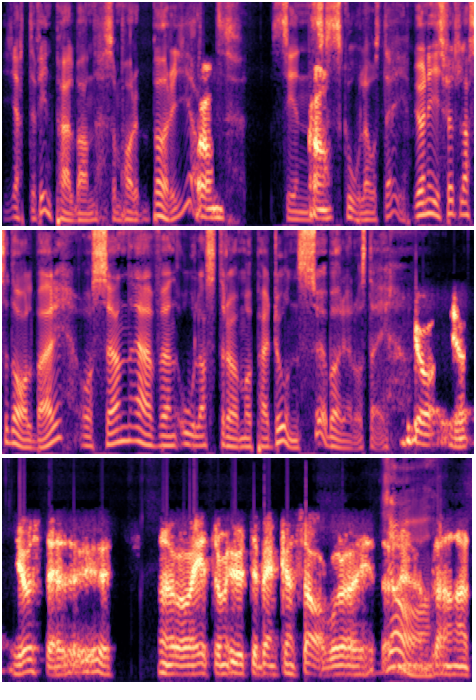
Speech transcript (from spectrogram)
jättefint pärlband som har börjat Ja. sin Ja. skola hos dig. Björn Isfeldt, Lasse Dahlberg och sen även Ola Ström och Per Dunsö började hos dig. Ja, ja just det. Vad heter de? Utebänkens sagor heter Ja. de, bland annat.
